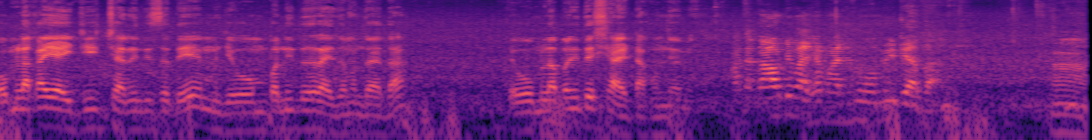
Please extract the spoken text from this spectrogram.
ओमला काही यायची इच्छा नाही दिसत आहे म्हणजे ओम पण इथंच राहायचं म्हणतोय आता ते ओमला पण इथे शाळेत टाकून द्या मी आता गावठी भाषा माझी मम्मी आता हां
